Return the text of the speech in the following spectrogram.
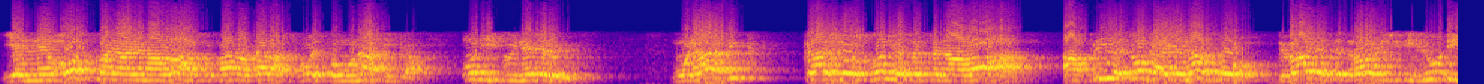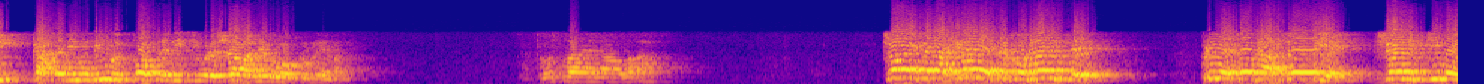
je neoslanjanje na Allaha subhanahu wa ta'ala svojstvo munafika, onih koji ne vjeruju. Munafik kaže oslonio sam se na Allaha, a prije toga je nazvo 20 različitih ljudi kako bi mu bili posrednici u rešavanju njegovog problema. Zato slanje na Allah. Čovjek kada krene preko granice, prije toga se odbije, ženi skine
